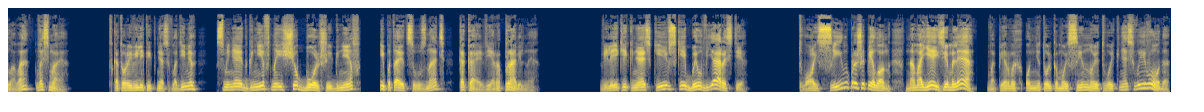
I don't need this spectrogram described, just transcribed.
Глава восьмая, в которой великий князь Владимир сменяет гнев на еще больший гнев и пытается узнать, какая вера правильная. Великий князь Киевский был в ярости. «Твой сын, — прошепел он, — на моей земле!» «Во-первых, он не только мой сын, но и твой князь-воевода»,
